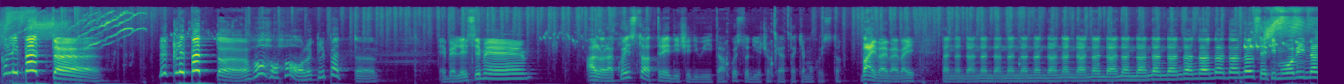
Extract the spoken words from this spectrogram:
Con lipette! Le clipette! Oh oh oh, le clipette! E bellissime! Allora, questo ha 13 di vita, questo 10, ok, attacchiamo questo. Vai, vai, vai, vai. Se ti muovi. Ma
